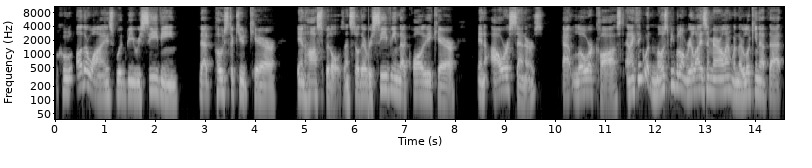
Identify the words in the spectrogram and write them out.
who otherwise would be receiving that post acute care in hospitals. And so they're receiving that quality care in our centers at lower cost. And I think what most people don't realize in Maryland when they're looking at that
